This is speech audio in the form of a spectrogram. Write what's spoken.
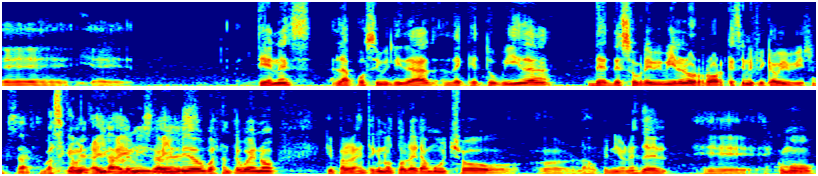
eh, eh, tienes la posibilidad de que tu vida, de, de sobrevivir el horror que significa vivir. Exacto. Básicamente, hay, hay un, hay un video bastante bueno que para la gente que no tolera mucho uh, las opiniones de él eh, es como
